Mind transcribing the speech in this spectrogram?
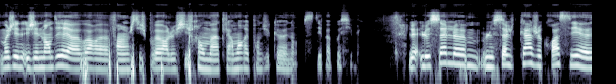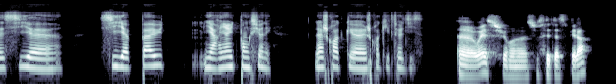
moi, j'ai demandé à avoir, euh, enfin, si je pouvais avoir le chiffre et on m'a clairement répondu que non, c'était pas possible. Le, seul, le seul cas, je crois, c'est si s'il n'y a pas eu, il n'y a rien eu de ponctionné. Là, je crois que je crois qu'ils te le disent. Euh, ouais, sur euh, sur cet aspect-là,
